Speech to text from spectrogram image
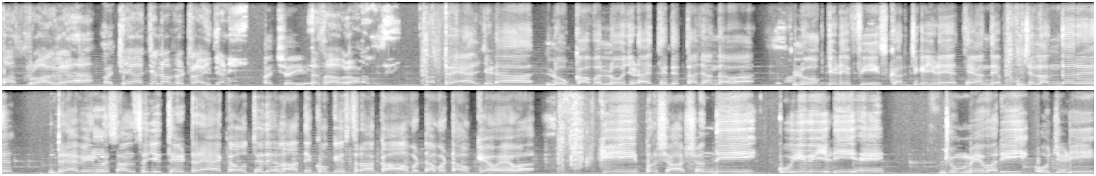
ਪਾਸ ਕਰਵਾ ਲਿਆ ਤੇ ਅੱਜ ਨਾ ਫਿਰ ਟਰਾਈ ਦੇਣੀ। ਅੱਛਾ ਜੀ। ਹਿਸਾਬ ਨਾਲ। ਤੁਸੀਂ ਟ੍ਰਾਇਲ ਜਿਹੜਾ ਲੋਕਾਂ ਵੱਲੋਂ ਜਿਹੜਾ ਇੱਥੇ ਦਿੱਤਾ ਜਾਂਦਾ ਵਾ। ਲੋਕ ਜਿਹੜੇ ਫੀਸ ਖਰਚ ਕੇ ਜਿਹੜੇ ਇੱਥੇ ਆਂਦੇ ਜਲੰਧਰ ਡਰਾਈਵਿੰਗ ਲਾਇਸੈਂਸ ਜਿੱਥੇ ਟਰੈਕ ਆ, ਉੱਥੇ ਦੇ ਹਾਲਾਤ ਦੇਖੋ ਕਿਸ ਤਰ੍ਹਾਂ ਘਾਹ ਵੱਡਾ ਵੱਡਾ ਉੱਗਿਆ ਹੋਇਆ ਵਾ। ਕਿ ਪ੍ਰਸ਼ਾਸਨ ਦੀ ਕੋਈ ਵੀ ਜਿਹੜੀ ਹੈ ਜ਼ਿੰਮੇਵਾਰੀ, ਉਹ ਜਿਹੜੀ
